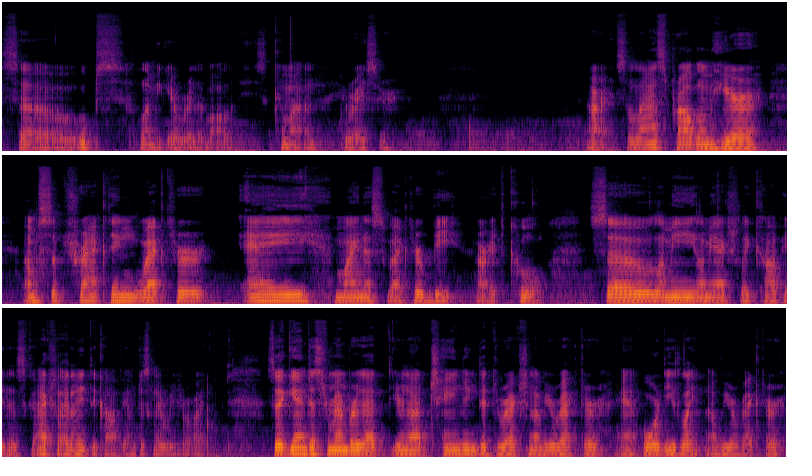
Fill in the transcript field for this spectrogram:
So, oops, let me get rid of all of these. Come on, eraser. All right, so last problem here, I'm subtracting vector A minus vector B. All right, cool. So let me let me actually copy this. Actually, I don't need to copy. I'm just going to redraw it. So again, just remember that you're not changing the direction of your vector and, or the length of your vector.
